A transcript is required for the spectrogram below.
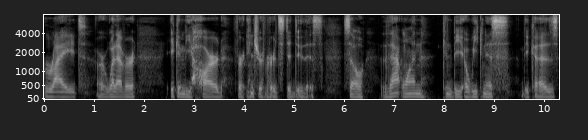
right or whatever, it can be hard for introverts to do this. So that one can be a weakness because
